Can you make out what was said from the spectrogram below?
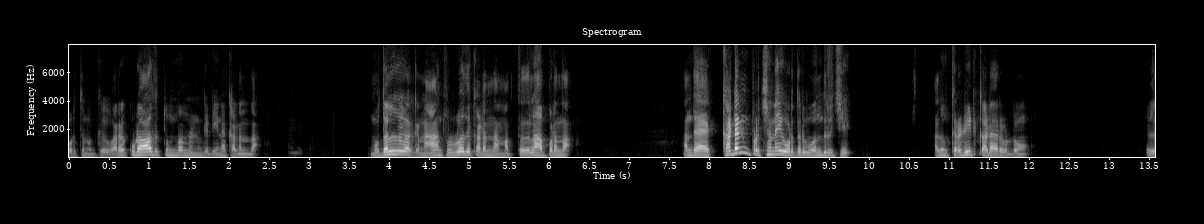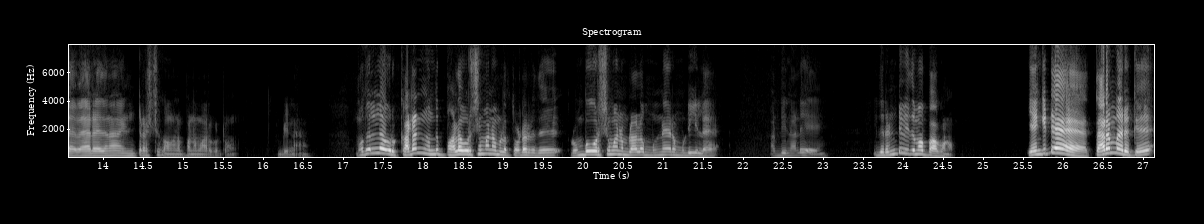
ஒருத்தனுக்கு வரக்கூடாத துன்பம் என்னன்னு கேட்டிங்கன்னா கடன் தான். முதல்ல நான் சொல்வது கடன் தான் மற்றதெல்லாம் அப்புறம்தான் அந்த கடன் பிரச்சனை ஒருத்தருக்கு வந்துருச்சு. அதுவும் கிரெடிட் கார்டாக இருக்கட்டும். இல்லை வேறு எதனா இன்ட்ரெஸ்ட்டுக்கு வாங்கின பணமாக இருக்கட்டும் அப்படின்னா. முதல்ல ஒரு கடன் வந்து பல வருஷமாக நம்மளை தொடருது. ரொம்ப வருஷமாக நம்மளால் முன்னேற முடியல அப்படின்னாலே இது ரெண்டு விதமாக பார்க்கணும். என்கிட்ட திறமை இருக்குது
